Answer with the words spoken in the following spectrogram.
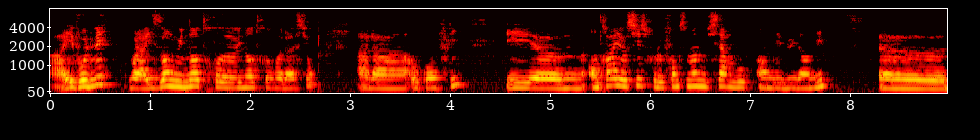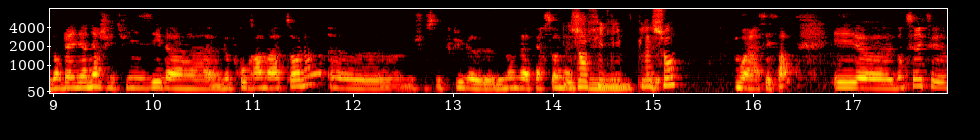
à, évoluer. Voilà, ils ont une autre, une autre relation à la, au conflit. Et euh, on travaille aussi sur le fonctionnement du cerveau en début d'année. Euh, donc l'année dernière, j'ai utilisé le programme Atoll. Euh, je ne sais plus le, nom de la personne. Jean-Philippe Plachot voilà, c'est ça. Et donc c'est vrai que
